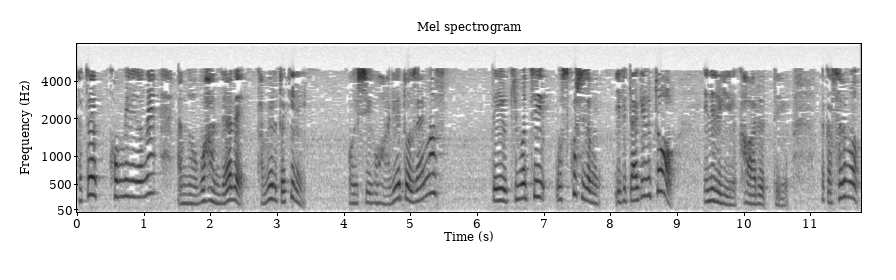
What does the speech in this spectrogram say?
たとえコンビニのねあのご飯であれ食べる時に「美味しいご飯ありがとうございます」っていう気持ちを少しでも入れてあげるとエネルギーが変わるっていう。だからそれも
